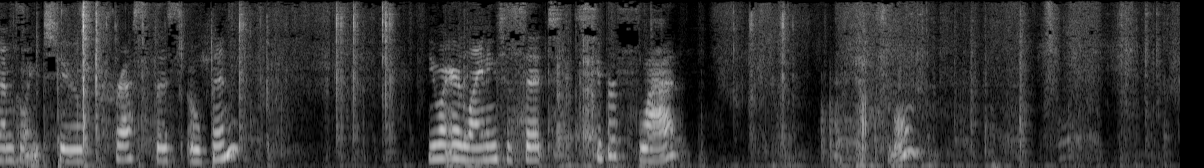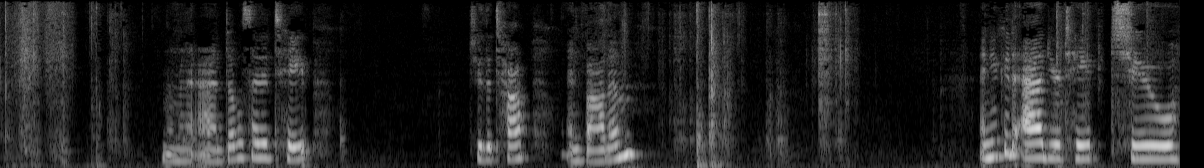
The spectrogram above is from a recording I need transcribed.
Then I'm going to press this open. You want your lining to sit super flat if possible. I'm going to add double-sided tape to the top and bottom. And you could add your tape to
